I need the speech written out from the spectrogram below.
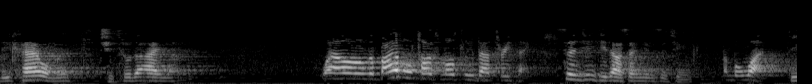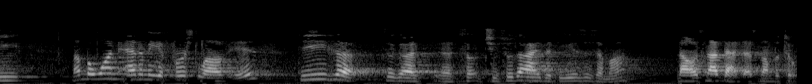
离开我们起初的爱呢？ Well, the Bible talks mostly about three things. 圣经提到三件事情： Number one, 第一， number one enemy of first love is 第一个这个呃从起初的爱的敌人是什么？ no, it's not that. That's number two.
